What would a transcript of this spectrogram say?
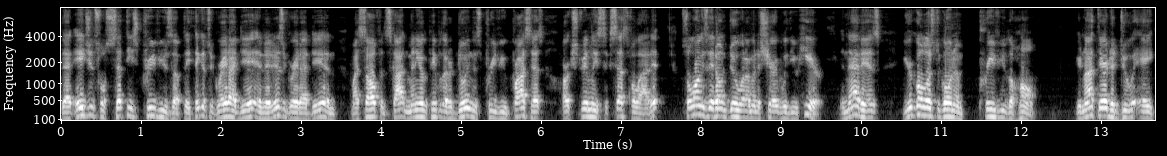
that agents will set these previews up. They think it's a great idea, and it is a great idea. And myself and Scott and many other people that are doing this preview process are extremely successful at it, so long as they don't do what I'm going to share with you here. And that is, your goal is to go in and preview the home. You're not there to do a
